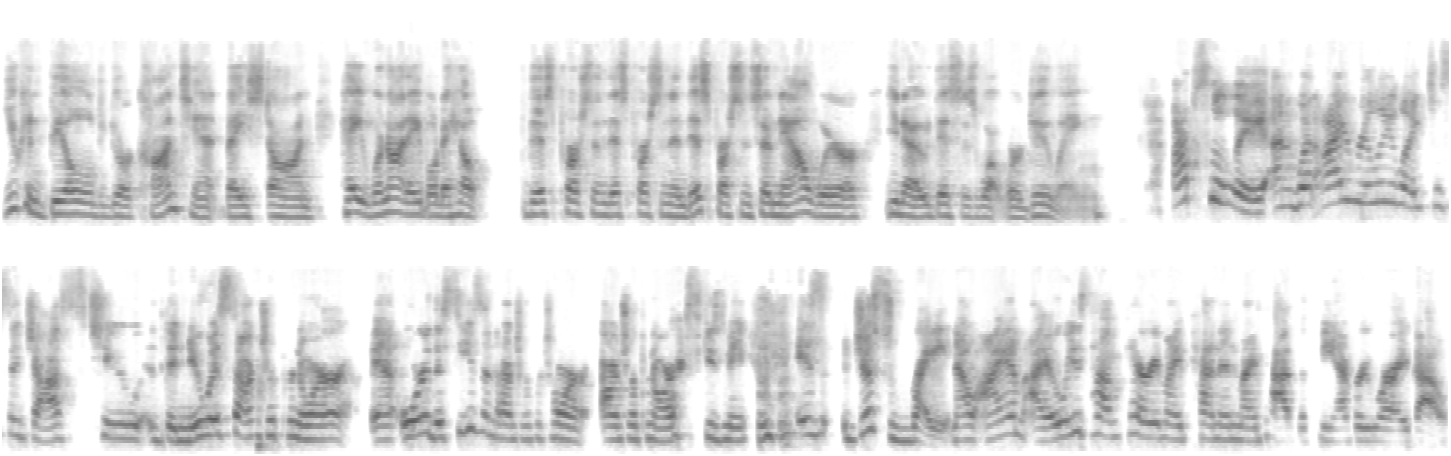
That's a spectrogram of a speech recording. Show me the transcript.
You can build your content based on, hey, we're not able to help this person, this person, and this person. So now we're, you know, this is what we're doing. Absolutely. And what I really like to suggest to the newest entrepreneur eh, or the seasoned entrepreneur entrepreneur, excuse me, is just write. Now I am I always have carry my pen and my pad with me everywhere I go.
